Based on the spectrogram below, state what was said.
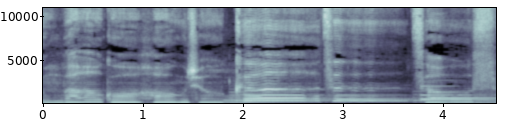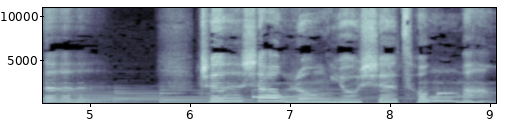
拥抱过后就各自走散，这笑容有些匆忙。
